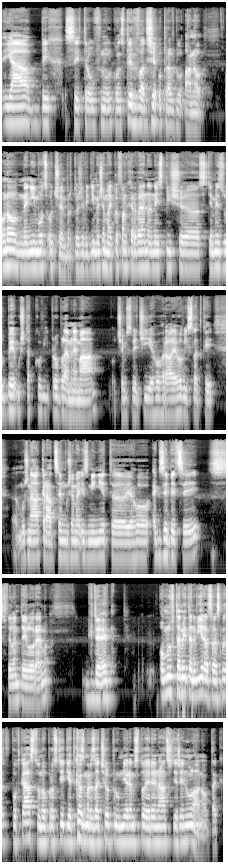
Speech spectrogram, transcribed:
Já bych si troufnul konspirovat, že opravdu ano. Ono není moc o čem, protože vidíme, že Michael van Herven nejspíš eh, s těmi zuby už takový problém nemá, o čem svědčí jeho hra, jeho výsledky. Eh, možná krátce můžeme i zmínit jeho exibici s Philem Taylorem, kde omluvte mi ten výraz, ale jsme v podcastu, no prostě dětka zmrzačil průměrem 111 4-0, no tak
